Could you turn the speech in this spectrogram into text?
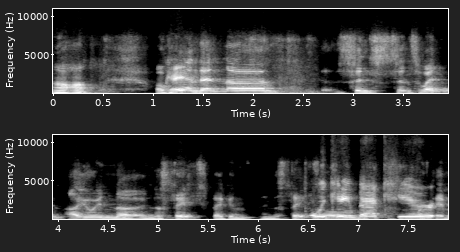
Uh huh. Okay, and then uh, since since when are you in uh, in the states? Back in in the states? Well, we came back here in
